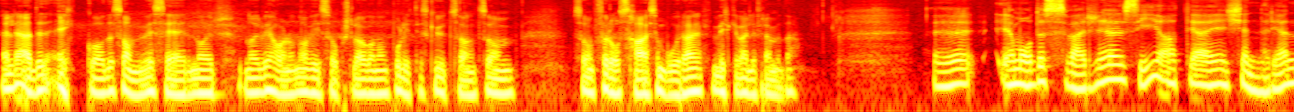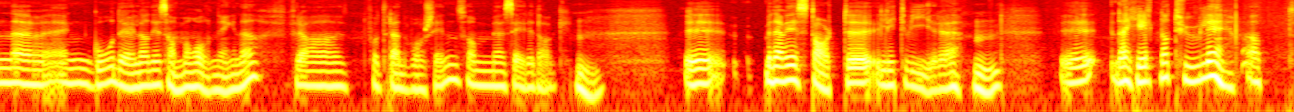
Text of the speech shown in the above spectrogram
eller er det ekko av det samme vi ser når, når vi har noen avisoppslag og noen politiske utsagn som, som, for oss her som bor her, virker veldig fremmede? Eh, jeg må dessverre si at jeg kjenner igjen eh, en god del av de samme holdningene fra for 30 år siden som jeg ser i dag. Mm. Eh, men jeg vil starte litt videre. Mm. Det er helt naturlig at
